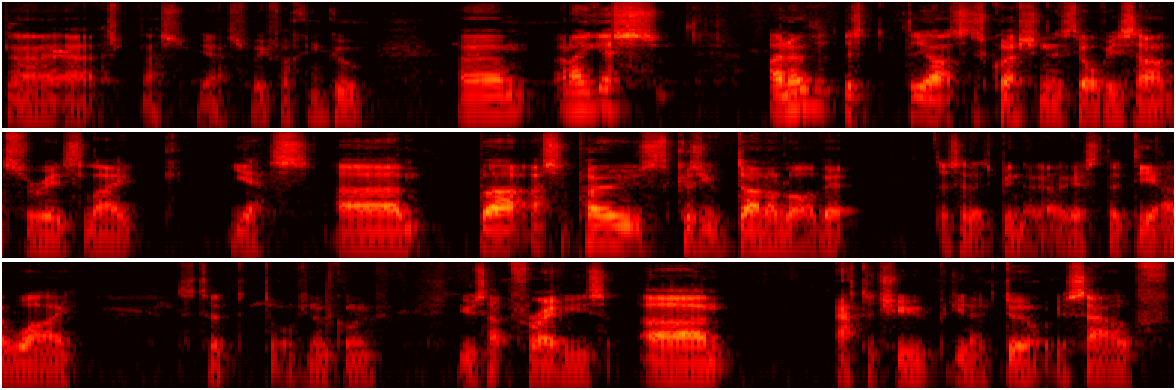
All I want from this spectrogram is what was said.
No, yeah, that's, that's yeah, that's really fucking cool. Um, and I guess I know that this, the answer to this question is the obvious answer is like yes. Um, but I suppose because you've done a lot of it, so there's been I guess the DIY to, to, to you know kind of use that phrase um, attitude, you know, doing it yourself,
